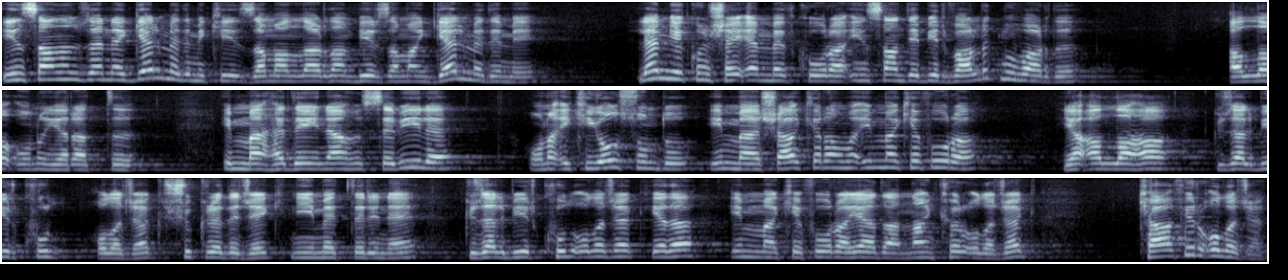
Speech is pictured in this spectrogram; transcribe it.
İnsanın üzerine gelmedi mi ki zamanlardan bir zaman gelmedi mi? Lem yekun şey'en mezkura. İnsan diye bir varlık mı vardı? Allah onu yarattı. İmma hedeynahu sebile. Ona iki yol sundu. İmma şakiran ve imma kefura. Ya Allah'a güzel bir kul olacak, şükredecek nimetlerine, güzel bir kul olacak ya da imma kefura ya da nankör olacak, kafir olacak.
